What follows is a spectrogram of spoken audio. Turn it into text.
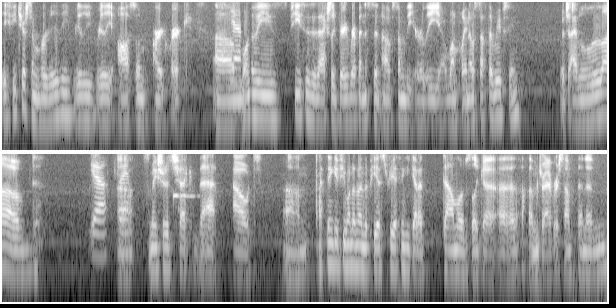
They feature some really, really, really awesome artwork. Um, Yes. One of these pieces is actually very reminiscent of some of the early uh, 1.0 stuff that we've seen, which I loved. Yeah. Same. Uh, so make sure to check that out. Um, I think if you want it on the PS3, I think you got to download like a, a, a thumb drive or something and,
